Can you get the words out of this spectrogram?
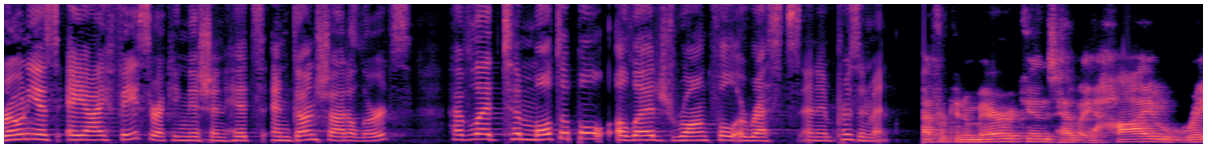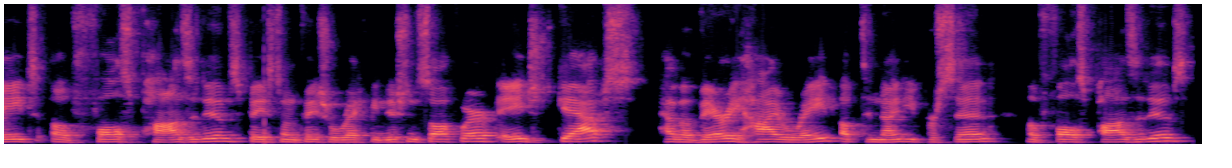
Erroneous AI face recognition hits and gunshot alerts have led to multiple alleged wrongful arrests and imprisonment. African Americans have a high rate of false positives based on facial recognition software. Age gaps have a very high rate, up to 90% of false positives.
